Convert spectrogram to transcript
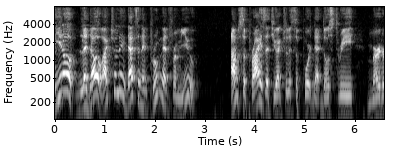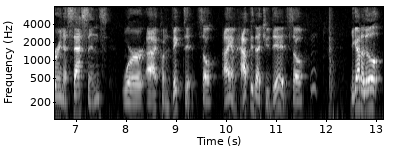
you know, Ledo, actually, that's an improvement from you. I'm surprised that you actually support that those three murdering assassins were uh, convicted. So I am happy that you did. So you got a little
